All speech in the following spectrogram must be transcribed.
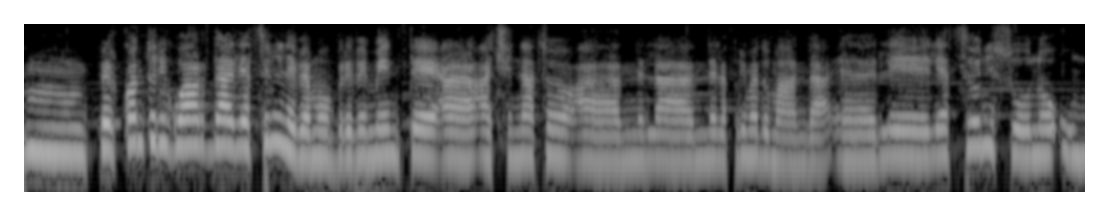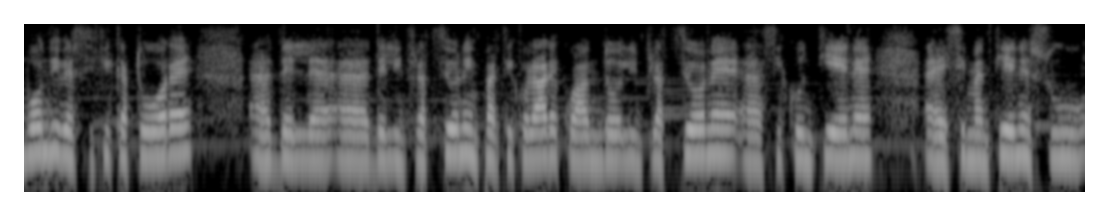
Mm, per quanto riguarda le azioni, ne abbiamo brevemente uh, accennato uh, nella, nella, prima domanda. Uh, le, le, azioni sono un buon diversificatore del, dell'inflazione, in particolare quando l'inflazione si contiene e si mantiene su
